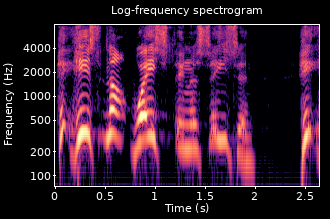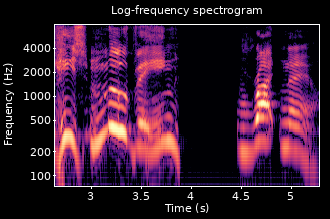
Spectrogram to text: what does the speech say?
He's not wasting a season. He's moving right now.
